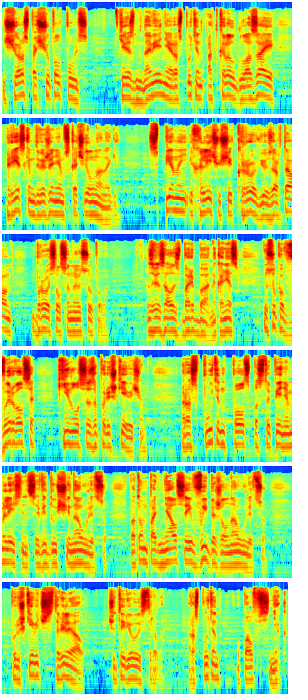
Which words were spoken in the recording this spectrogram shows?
еще раз пощупал пульс. Через мгновение Распутин открыл глаза и резким движением вскочил на ноги. С пеной и хлещущей кровью изо рта он бросился на Юсупова. Завязалась борьба. Наконец Юсупов вырвался, кинулся за Пуришкевичем. Распутин полз по ступеням лестницы, ведущей на улицу. Потом поднялся и выбежал на улицу. Пуришкевич стрелял. Четыре выстрела. Распутин упал в снег.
